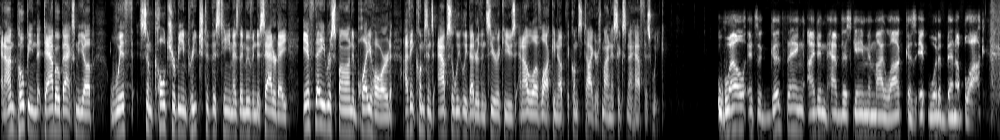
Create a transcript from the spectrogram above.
and I'm hoping that Dabo backs me up with some culture being preached to this team as they move into Saturday. If they respond and play hard, I think Clemson's absolutely better than Syracuse, and I love locking up the Clemson Tigers minus six and a half this week. Well, it's a good thing I didn't have this game in my lock because it would have been a block.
